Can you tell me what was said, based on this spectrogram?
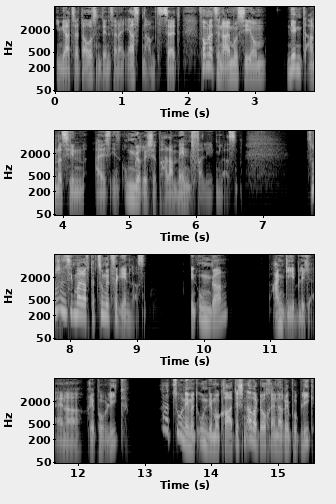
im Jahr 2000 in seiner ersten Amtszeit vom Nationalmuseum nirgend anders hin als ins ungarische Parlament verlegen lassen. Das muss man sich mal auf der Zunge zergehen lassen. In Ungarn, angeblich einer Republik, einer zunehmend undemokratischen, aber doch einer Republik,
